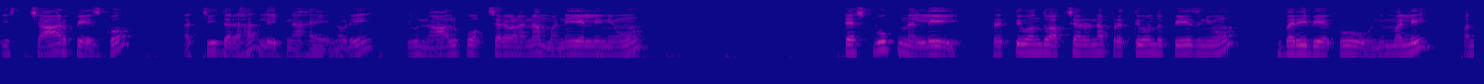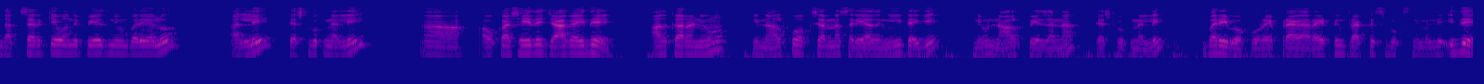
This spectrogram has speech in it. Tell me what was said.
इस चार पेज को अच्छी तरह लिखना है ನೋಡಿ ಇವು ನಾಲ್ಕು ಅಕ್ಷರಗಳನ್ನು ಮನೆಯಲ್ಲಿ ನೀವು ಟೆಕ್ಸ್ಟ್ ಬುಕ್ನಲ್ಲಿ ಪ್ರತಿಯೊಂದು ಅಕ್ಷರನ ಪ್ರತಿಯೊಂದು ಪೇಜ್ ನೀವು ಬರಿಬೇಕು. ನಿಮ್ಮಲ್ಲಿ ಒಂದು ಅಕ್ಷರಕ್ಕೆ ಒಂದು ಪೇಜ್ ನೀವು ಬರೆಯಲು ಅಲ್ಲಿ ಟೆಕ್ಸ್ಟ್ ಬುಕ್ನಲ್ಲಿ ಅವಕಾಶ ಇದೆ, ಜಾಗ ಇದೆ. ಆದ ಕಾರಣ ನೀವು ಈ ನಾಲ್ಕು ಅಕ್ಷರನ ಸರಿಯಾದ ನೀಟಾಗಿ ನೀವು ನಾಲ್ಕು ಪೇಜನ್ನು ಟೆಕ್ಸ್ಟ್ ಬುಕ್ನಲ್ಲಿ ಬರೀಬೇಕು. ರೈ, ಪ್ರಾ, ರೈಟಿಂಗ್ ಪ್ರಾಕ್ಟೀಸ್ ಬುಕ್ಸ್ ನಿಮ್ಮಲ್ಲಿ ಇದೆ.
